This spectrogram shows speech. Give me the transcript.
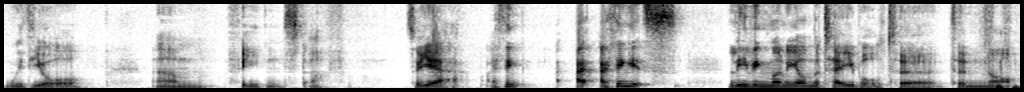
with your um, feed and stuff. So yeah, I think I, I think it's leaving money on the table to to not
